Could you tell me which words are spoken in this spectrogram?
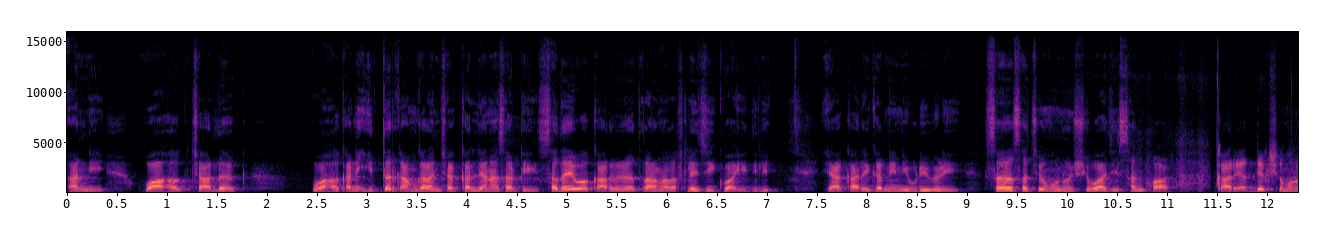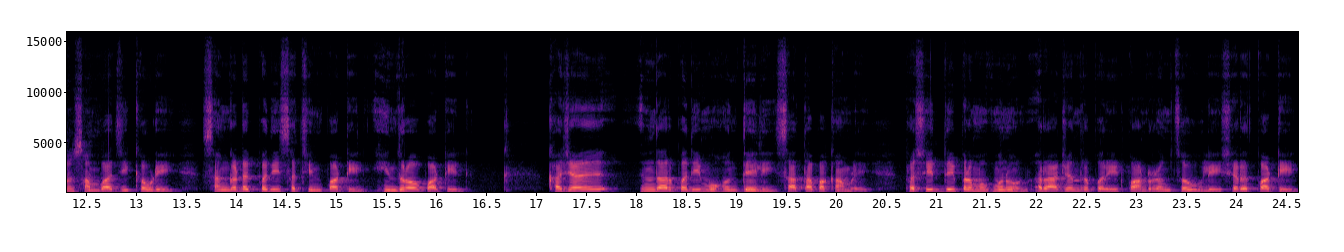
आणि वाहक चालक वाहक आणि इतर कामगारांच्या कल्याणासाठी सदैव कार्यरत राहणार असल्याची ग्वाही दिली. या कार्यकारिणी निवडीवेळी सहसचिव म्हणून शिवाजी संगपाळ कार्याध्यक्ष म्हणून संभाजी कवडे संघटकपदी सचिन पाटील हिंदुराव पाटील खजानदारपदी मोहन तेली सातापा कांबळे प्रसिद्धी प्रमुख म्हणून राजेंद्र परीट पांडुरंग चौगले शरद पाटील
